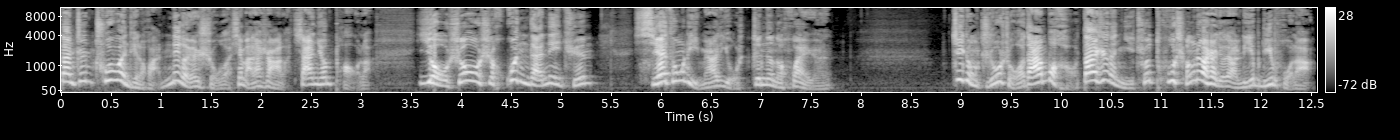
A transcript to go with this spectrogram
但真出问题的话，那个人首恶，先把他杀了，其他人全跑了。有时候是混在那群协同里面有真正的坏人，这种指出手恶当然不好，但是呢，你说屠城这事儿有点离不离谱了。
